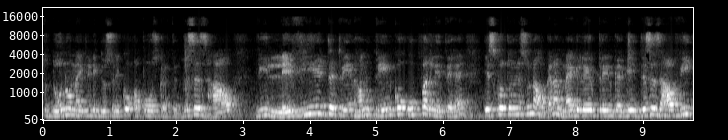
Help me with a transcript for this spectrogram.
तो दोनों मैग्नेट एक दूसरे को अपोज करते हैं। This is how we levitate the train हम ट्रेन को ऊपर लेते हैं। इसको तुमने सुना होगा ना मैगलेव ट्रेन करके। This is how we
